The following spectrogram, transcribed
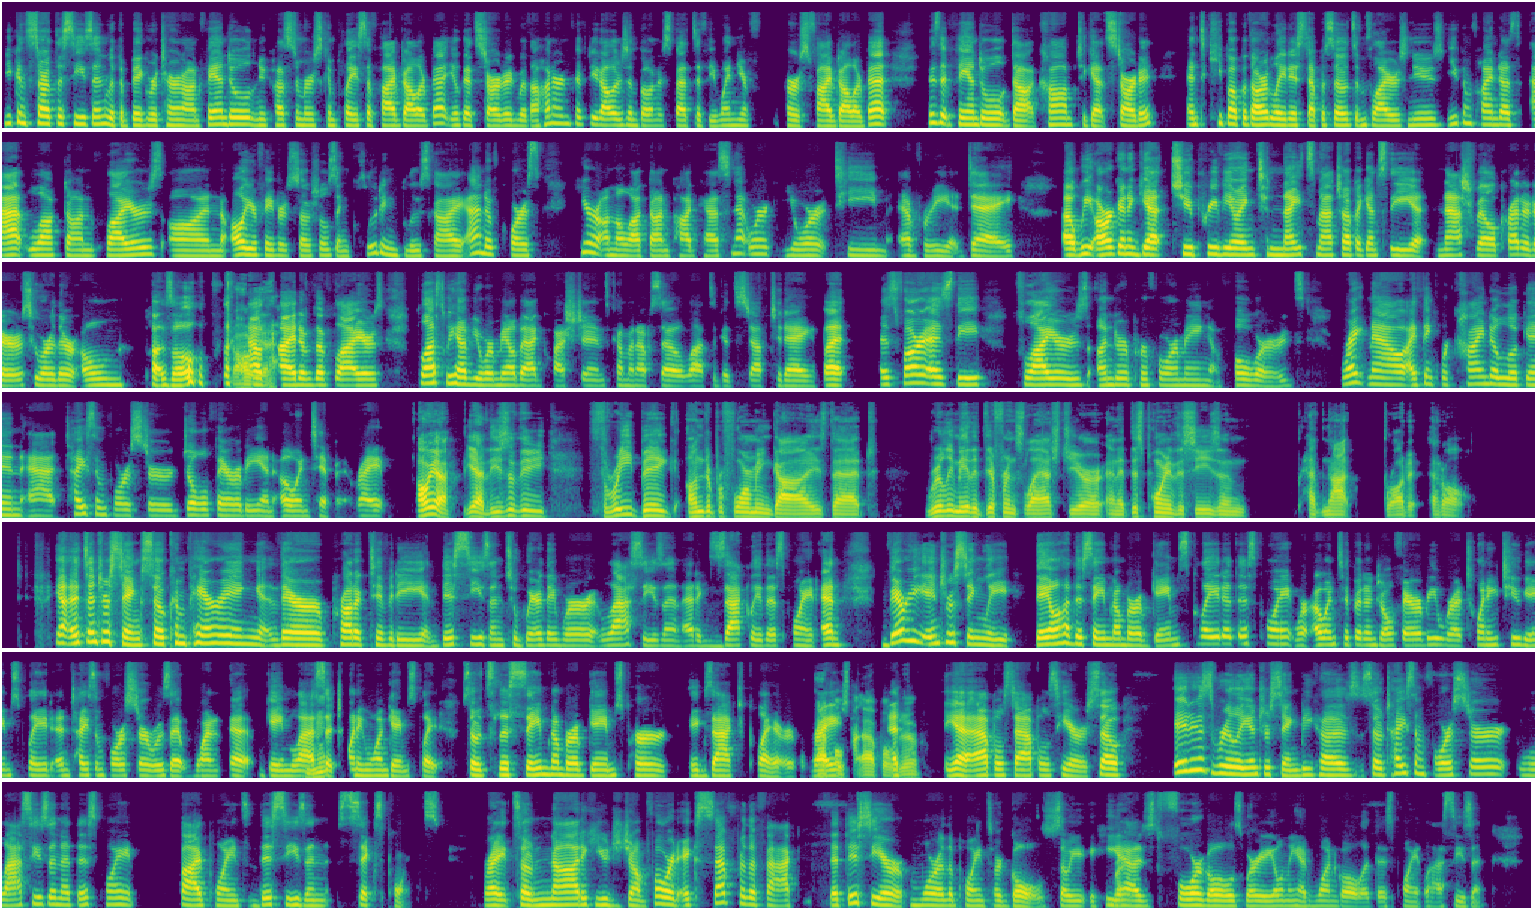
You can start the season with a big return on FanDuel. New customers can place a $5 bet. You'll get started with $150 in bonus bets if you win your first $5 bet. Visit fanduel.com to get started. And to keep up with our latest episodes and Flyers news, you can find us at Locked On Flyers on all your favorite socials, including Blue Sky, and of course, here on the Locked On Podcast Network, your team every day. Uh, we are going to get to previewing tonight's matchup against the Nashville Predators, who are their own puzzle oh, outside yeah. of the Flyers. Plus, we have your mailbag questions coming up. So, lots of good stuff today. But as far as the Flyers underperforming forwards. Right now, I think we're kind of looking at Tyson Foerster, Joel Farabee, and Owen Tippett, right? Oh, yeah. Yeah. These are the three big underperforming guys that really made a difference last year. And at this point of the season, have not brought it at all. Yeah, it's interesting. So comparing their productivity this season to where they were last season at exactly this point, and very interestingly, they all had the same number of games played at this point. Where Owen Tippett and Joel Farabee were at 22 games played, and Tyson Foerster was at one uh, game less mm-hmm. at 21 games played. So it's the same number of games per exact player, right? Apples to apples, at, yeah. Yeah, apples to apples here. So it is really interesting because so Tyson Foerster last season at this point, five points. This season, six points. Right. So not a huge jump forward, except for the fact that this year more of the points are goals. So he, he right. has four goals where he only had one goal at this point last season.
